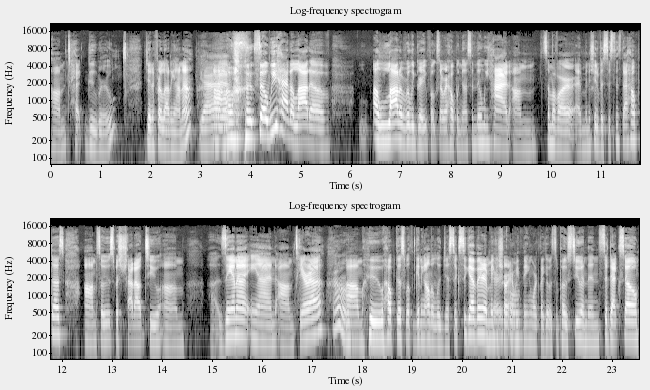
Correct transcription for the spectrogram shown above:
um, tech guru, Jennifer Laudiana. yeah. Um, so we had a lot of a lot of really great folks that were helping us. And then we had um, some of our administrative assistants that helped us. Um, so a special shout out to um, uh, Xana and um, Tara, Oh. um, who helped us with getting all the logistics together and making Very sure cool. everything worked like it was supposed to. And then Sodexo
